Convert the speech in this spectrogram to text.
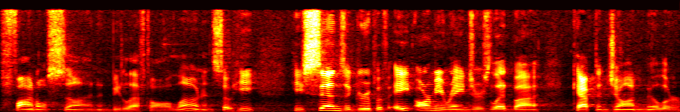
final son and be left all alone. And so he, he sends a group of eight Army Rangers led by Captain John Miller,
